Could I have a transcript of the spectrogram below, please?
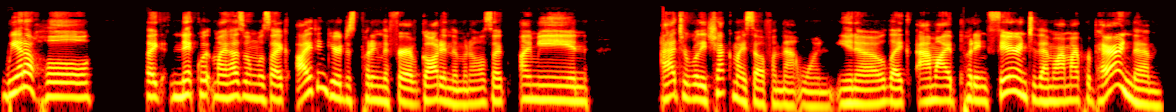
we had a whole, like Nick with my husband was like, I think you're just putting the fear of God in them. And I was like, I mean, I had to really check myself on that one, you know, like, am I putting fear into them or am I preparing them?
